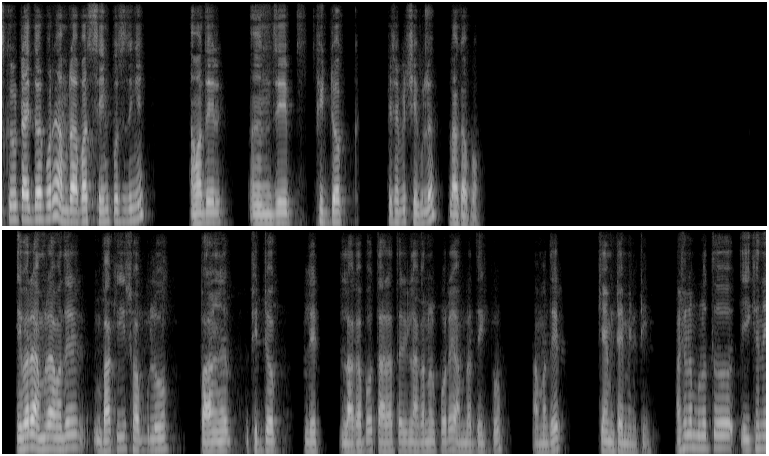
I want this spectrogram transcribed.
স্ক্রু টাইট দেওয়ার পরে আমরা আবার সেম প্রসেসিংয়ে আমাদের যে ফিডব্যাক পেশাপিট সেগুলো লাগাবো। এবারে আমরা আমাদের বাকি সবগুলো পা ফিডব্যাক প্লেট লাগাবো। তাড়াতাড়ি লাগানোর পরে আমরা দেখব আমাদের ক্যাম টাইমিংটি। আসলে মূলত এইখানে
